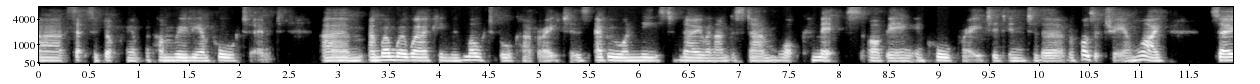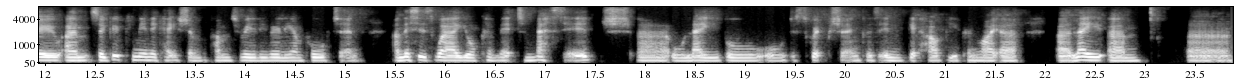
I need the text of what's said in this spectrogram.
uh, sets of document become really important. Um, and when we're working with multiple collaborators, everyone needs to know and understand what commits are being incorporated into the repository and why. So, um, so good communication becomes really, really important. And this is where your commit message uh, or label or description, because in GitHub you can write a, a lay, um, uh,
